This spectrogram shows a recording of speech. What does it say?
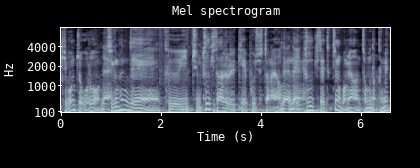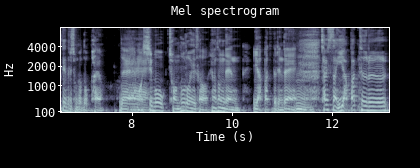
기본적으로 네. 지금 현재 그 이 지금 두 기사를 이렇게 보여주셨잖아요. 네, 근데 네. 이두 기사의 특징을 보면 전부 다 금액대들이 전부 다 높아요. 네. 뭐 15억 전후로 해서 형성된 이 아파트들인데 음. 사실상 이 아파트를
